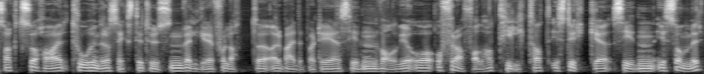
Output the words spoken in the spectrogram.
sagt så har 260 000 velgere forlatt Arbeiderpartiet siden valget, og, frafallet har tiltatt i styrke siden i sommer.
